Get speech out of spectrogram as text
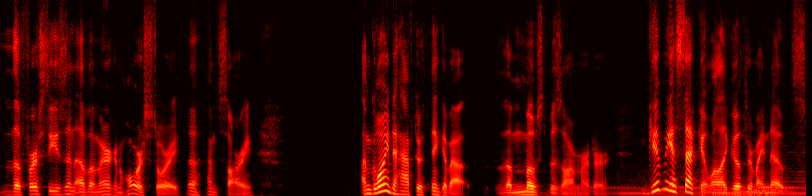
the first season of American Horror Story. Ugh, I'm sorry. I'm going to have to think about the most bizarre murder. Give me a second while I go through my notes.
